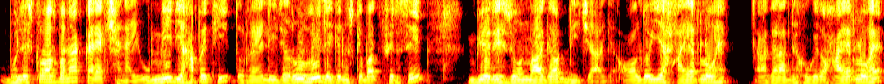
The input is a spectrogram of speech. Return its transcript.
बुलिस क्रॉस बना करेक्शन आई। उम्मीद यहाँ पे थी तो रैली ज़रूर हुई, लेकिन उसके बाद फिर से बियरिस जोन में आ गया और नीचे आ गया। ऑल ये हायर लो है अगर आप देखोगे तो हायर लो है।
